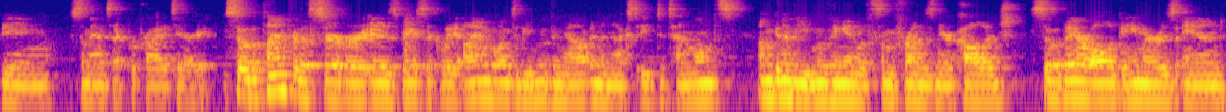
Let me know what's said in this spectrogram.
being Symantec proprietary. So the plan for this server is basically I am going to be moving out in the next 8 to 10 months I'm going to be moving in with some friends near college. So they are all gamers, and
